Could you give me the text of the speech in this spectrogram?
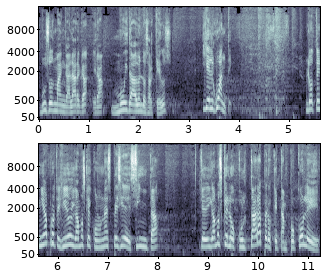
buzos manga larga, era muy dado en los arqueros, y el guante. Lo tenía protegido, digamos que con una especie de cinta que digamos que lo ocultara, pero que tampoco le,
